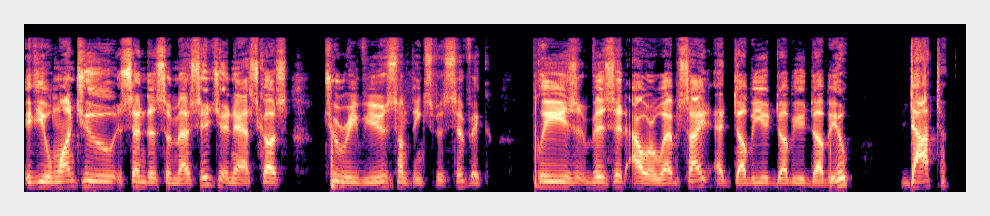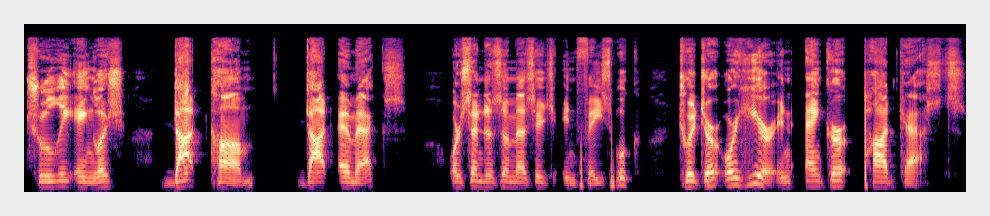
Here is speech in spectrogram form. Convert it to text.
If you want to send us a message and ask us to review something specific, please visit our website at www.trulyenglish.com.mx or send us a message in Facebook, Twitter, or here in Anchor Podcasts.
